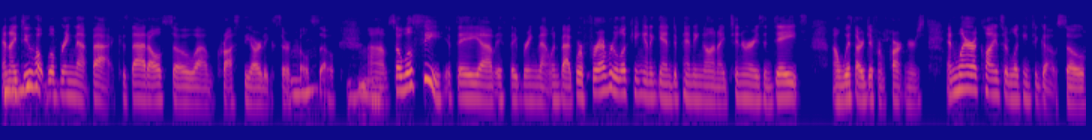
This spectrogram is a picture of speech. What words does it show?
mm-hmm. I do hope we'll bring that back because that also um, crossed the Arctic Circle. Mm-hmm. So, mm-hmm. um, so we'll see if they uh, if they bring that one back. We're forever looking, and again, depending on itineraries and dates uh, with our different partners and where our clients are looking to go. So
